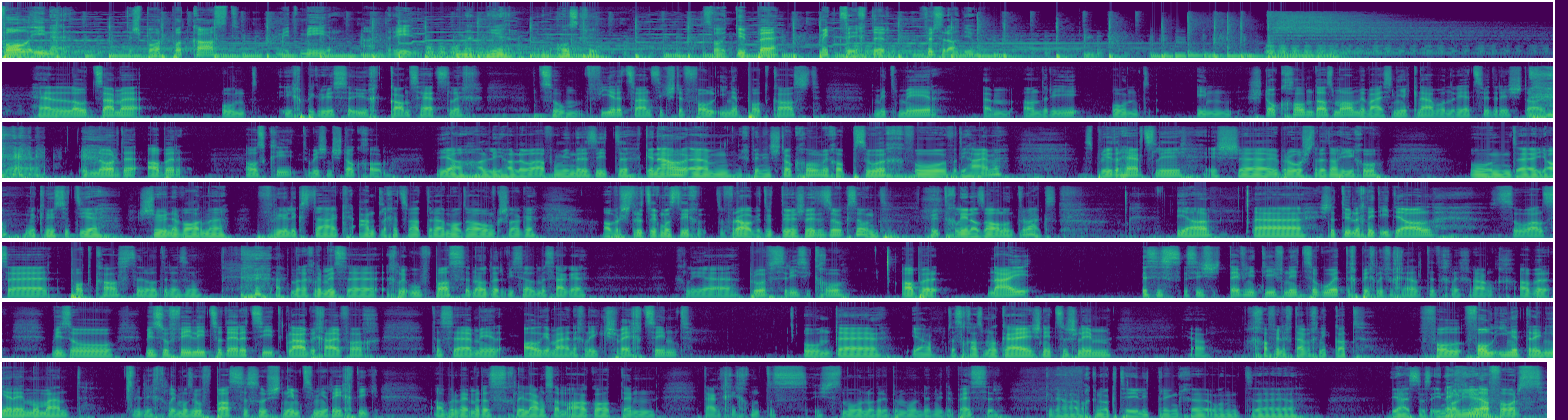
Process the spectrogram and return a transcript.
Voll inne, der Sportpodcast mit mir, André. Und mit mir, dem Oskar. Zwei Typen mit Gesichtern fürs Radio. Hallo zusammen und ich begrüße euch ganz herzlich zum 24. Voll inne Podcast mit mir, ähm, André und in Stockholm das mal. Wir weiß nie genau, wo er jetzt wieder ist, da im, äh, im Norden. Aber Oski, du bist in Stockholm. Ja, halli, hallo auch von meiner Seite. Genau, ähm, ich bin in Stockholm, ich habe Besuch von, von die Heime. Das Brüderherzli ist äh, über Ostern hier hingekommen. Und äh, ja, wir geniessen die schönen, warmen Frühlingstage. Endlich hat das Wetter auch mal da umgeschlagen. Aber Strutz, ich muss dich fragen, du tönst nicht so gesund. Heute ein bisschen nasal unterwegs. Ja, äh, ist natürlich nicht ideal, so als äh, Podcaster, oder? Also hat man ein bisschen, müssen, äh, ein bisschen aufpassen, oder wie soll man sagen, ein bisschen äh, Berufsrisiko. Aber nein, es ist, es ist definitiv nicht so gut. Ich bin ein bisschen verkältet, ein bisschen krank. Aber wie so, wie so viele zu dieser Zeit glaube ich einfach, dass äh, wir allgemein ein bisschen geschwächt sind. Und äh, ja, das kann es mal geben, ist nicht so schlimm. Ja, ich kann vielleicht einfach nicht gerade voll, voll rein trainieren im Moment, weil ich ein bisschen muss aufpassen muss, sonst nimmt es mir richtig. Aber wenn man das ein bisschen langsam angeht, dann denke ich, und das ist es morgen oder übermorgen dann wieder besser. Genau, einfach genug Tee trinken und äh, wie heißt das, inhalieren. Echinaforce.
